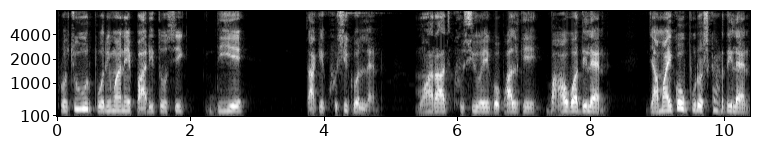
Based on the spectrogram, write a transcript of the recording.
প্রচুর পরিমাণে পারিতোষিক দিয়ে তাকে খুশি করলেন। মহারাজ খুশি হয়ে গোপালকে বাহবা দিলেন, জামাইকেও পুরস্কার দিলেন,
